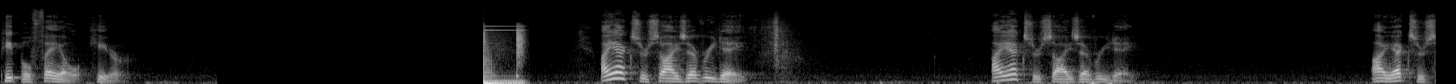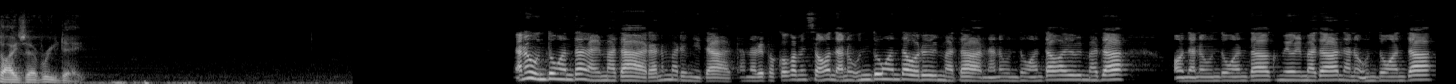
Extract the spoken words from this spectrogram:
People fail here. I exercise every day. I exercise every day. I exercise every day. 나는 운동한다 날마다 라는 말입니다. 단어를 바꿔가면서 나는 운동한다 월요일마다, 나는 운동한다 화요일마다, 어, 나는 운동한다 금요일마다, 나는 운동한다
